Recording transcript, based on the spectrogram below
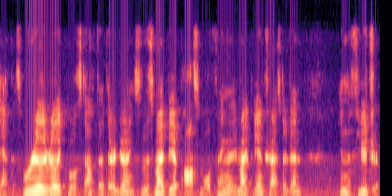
campus. Really, really cool stuff that they're doing. So this might be a possible thing that you might be interested in in the future.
